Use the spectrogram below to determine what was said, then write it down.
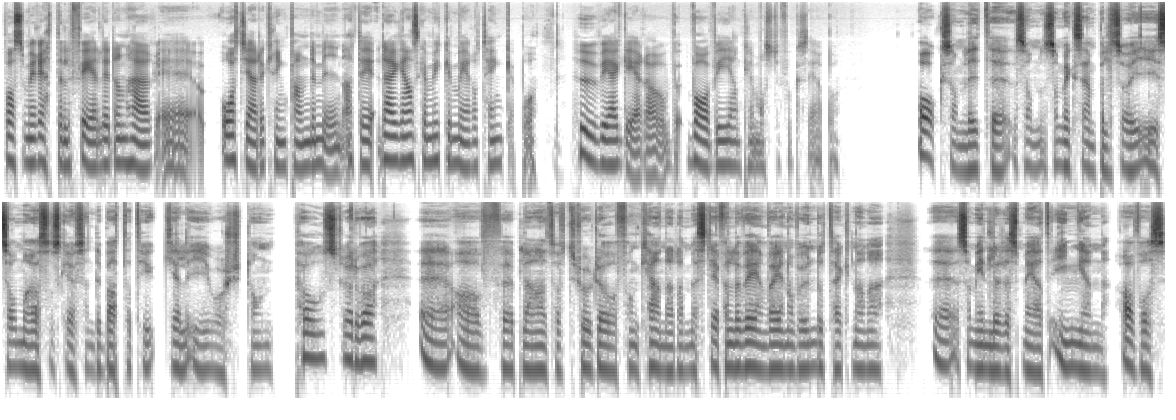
vad som är rätt eller fel i den här eh, åtgärder kring pandemin, att det, det är ganska mycket mer att tänka på. Hur vi agerar och vad vi egentligen måste fokusera på. Och som, lite, som, som exempel så i somras så skrevs en debattartikel i Washington Post, tror jag det var, eh, av eh, bland annat av Trudeau från Kanada, med Stefan Löfven var en av undertecknarna, eh, som inleddes med att ingen av oss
